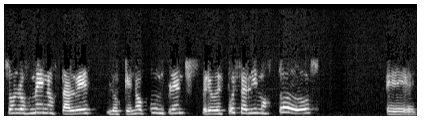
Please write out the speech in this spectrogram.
Son los menos tal vez los que no cumplen, pero después salimos todos eh,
